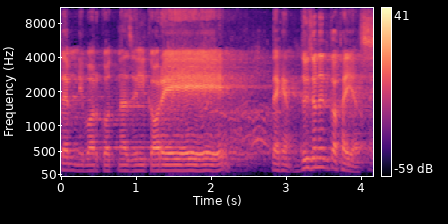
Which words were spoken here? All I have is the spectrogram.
তেমনি বরকত নাজিল করে। দেখেন, দুইজনের কথাই আছে।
